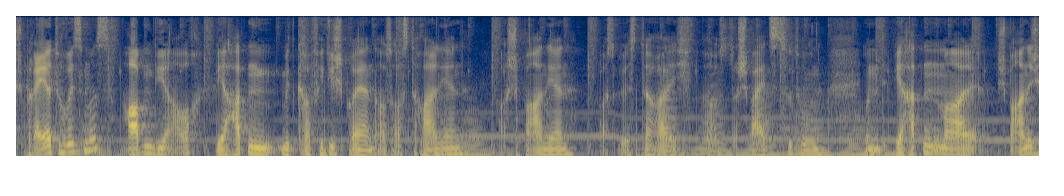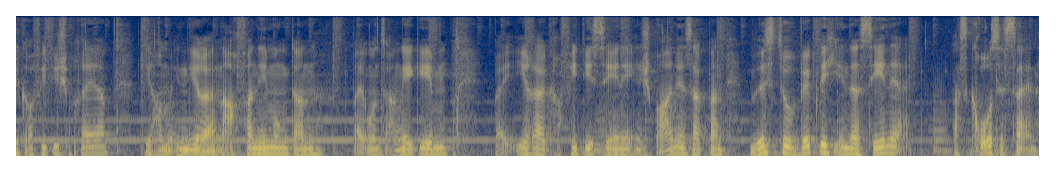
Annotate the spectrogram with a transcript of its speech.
Sprayertourismus haben wir auch. Wir hatten mit Graffiti-Sprayern aus Australien, aus Spanien, aus Österreich, aus der Schweiz zu tun. Und wir hatten mal spanische Graffiti-Sprayer, die haben in ihrer Nachvernehmung dann bei uns angegeben, bei ihrer Graffiti-Szene in Spanien sagt man, willst du wirklich in der Szene was Großes sein?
